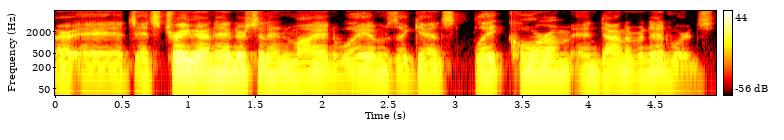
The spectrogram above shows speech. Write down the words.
it's, it's TreVeyon Henderson and Miyan Williams against Blake Corum and Donovan Edwards.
